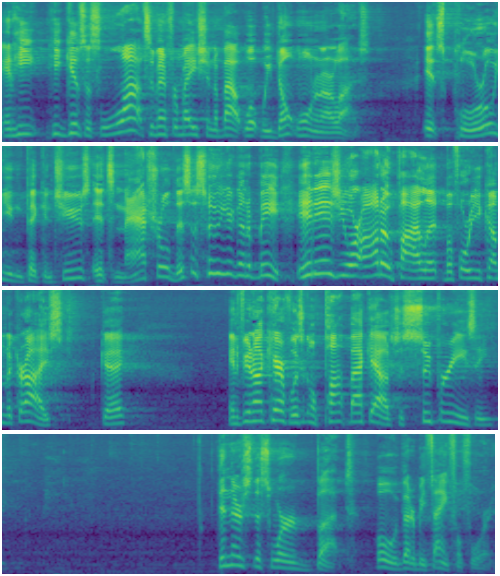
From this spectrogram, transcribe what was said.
And he, he gives us lots of information about what we don't want in our lives. It's plural, you can pick and choose. It's natural. This is who you're going to be. It is your autopilot before you come to Christ, okay? And if you're not careful, it's going to pop back out. It's just super easy. Then there's this word but. Oh, we better be thankful for it.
